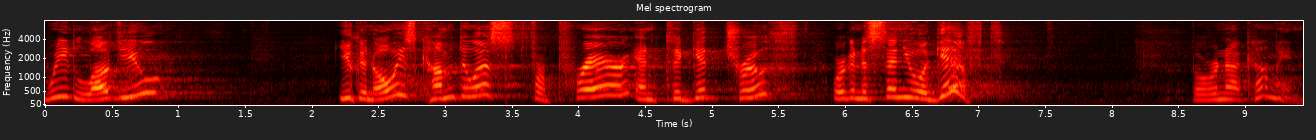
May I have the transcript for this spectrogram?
we love you. You can always come to us for prayer and to get truth. We're going to send you a gift, but we're not coming.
